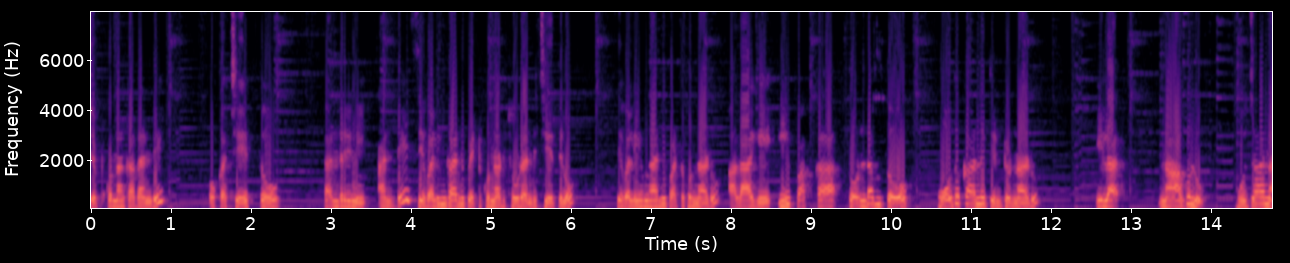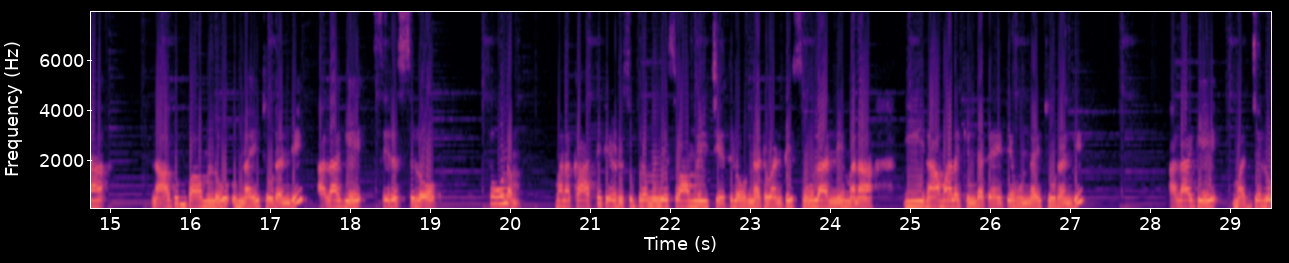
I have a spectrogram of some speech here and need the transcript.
చెప్పుకున్నాం కదండి ఒక చేత్తో తండ్రిని అంటే శివలింగాన్ని పెట్టుకున్నాడు చూడండి చేతిలో. శివలింగాన్ని పట్టుకున్నాడు. అలాగే ఈ పక్క తొండంతో మోదుకాన్ని తింటున్నాడు. ఇలా నాగులు భుజాన నాగుం పాములు ఉన్నాయి చూడండి. అలాగే శిరస్సులో శూలం మన కార్తికేయుడు సుబ్రహ్మణ్య స్వామి చేతిలో ఉన్నటువంటి శూలాన్ని మన ఈ నామాల కిందట అయితే ఉన్నాయి చూడండి. అలాగే మధ్యలో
